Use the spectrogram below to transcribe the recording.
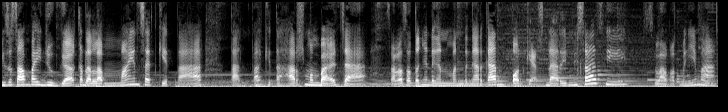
bisa sampai juga ke dalam mindset kita tanpa kita harus membaca. Salah satunya dengan mendengarkan podcast dari Misrasi. Selamat menyimak.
